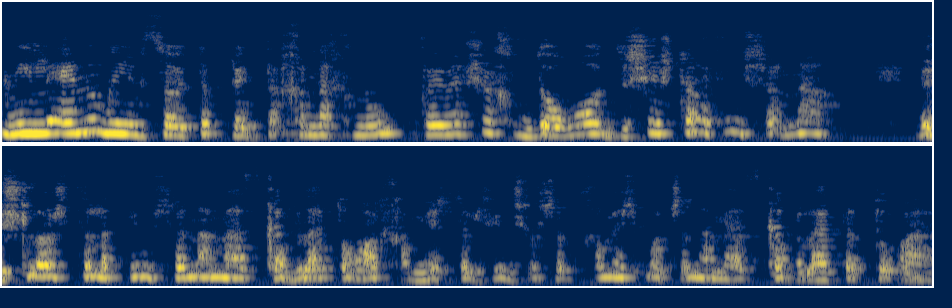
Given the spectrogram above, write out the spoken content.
נלאינו מלמצוא את הפתח, אנחנו במשך דורות, זה ששת אלפים שנה, ושלושת אלפים שנה מאז קבלת תורה, חמשת אלפים, שלושת חמש מאות שנה מאז קבלת התורה,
